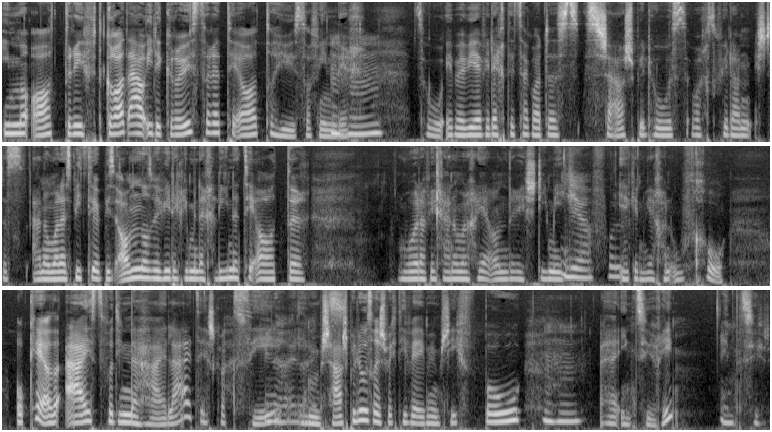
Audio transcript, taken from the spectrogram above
immer antrifft, gerade auch in den grösseren Theaterhäusern, finde ich. Mhm. So, eben wie vielleicht jetzt auch das, das Schauspielhaus, wo ich das Gefühl habe, ist das auch nochmal ein bisschen etwas anderes, wie vielleicht in einem kleinen Theater, wo da vielleicht auch nochmal eine andere Stimmung Ja, irgendwie kann aufkommen Okay, also eines von deinen Highlights, hast du gerade gesehen, im. Schauspielhaus, respektive eben im Schiffbau Mhm. äh, in Zürich. In Zürich.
